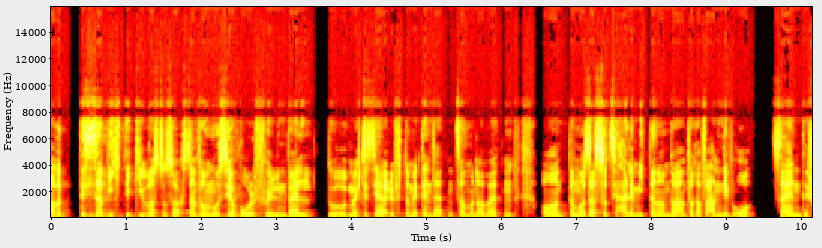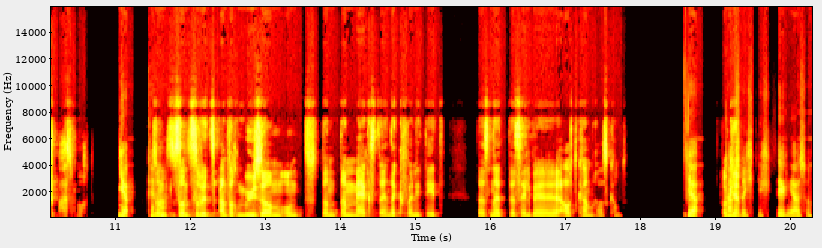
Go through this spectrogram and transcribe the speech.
Aber das ist ja wichtig, was du sagst. Einfach, man muss sich ja wohlfühlen, weil du möchtest ja öfter mit den Leuten zusammenarbeiten und da muss das soziale Miteinander einfach auf einem Niveau sein, das Spaß macht. Ja, genau. Sonst, sonst wird es einfach mühsam und dann, dann merkst du in der Qualität, dass nicht derselbe Outcome rauskommt. Ja, okay. ganz richtig. Sehr klar so.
